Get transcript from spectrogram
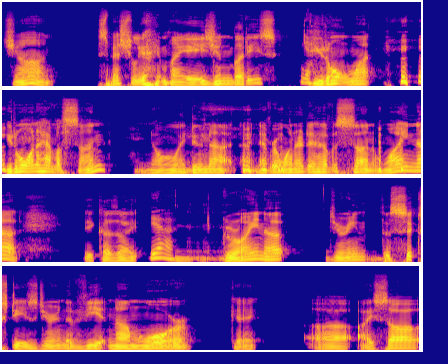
John, especially my Asian buddies, Yeah. you don't want you don't want to have a son? No, I do not. I never wanted to have a son. Why not? Because I Yeah. growing up during the 60s during the Vietnam War, okay, uh, I saw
